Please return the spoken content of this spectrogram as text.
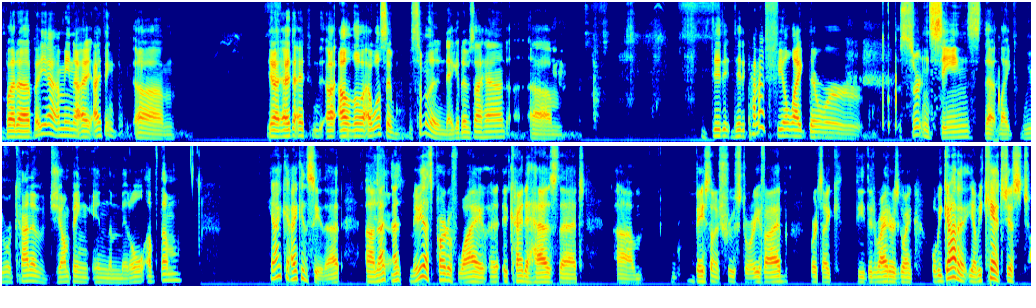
but uh, but yeah, I mean, I I think um, yeah, I, I, uh, although I will say some of the negatives I had, um, did it did it kind of feel like there were certain scenes that like we were kind of jumping in the middle of them? Yeah, I, I can see that. Um, that, that maybe that's part of why it, it kind of has that um, based on a true story vibe, where it's like the the writer is going, well, we gotta, yeah, we can't just,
